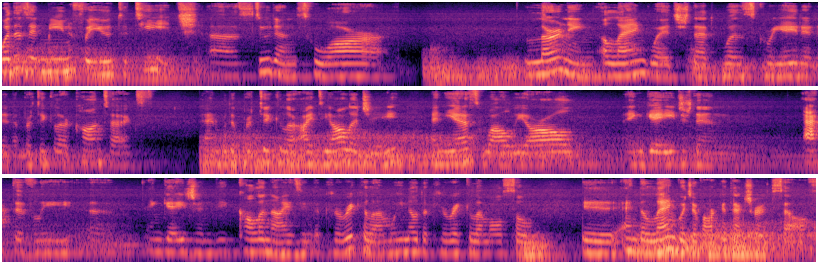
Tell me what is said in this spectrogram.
What does it mean for you to teach uh, students who are learning a language that was created in a particular context and with a particular ideology? And yes, while we are all engaged and actively uh, engaged in decolonizing the curriculum. We know the curriculum also, uh, and the language of architecture itself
